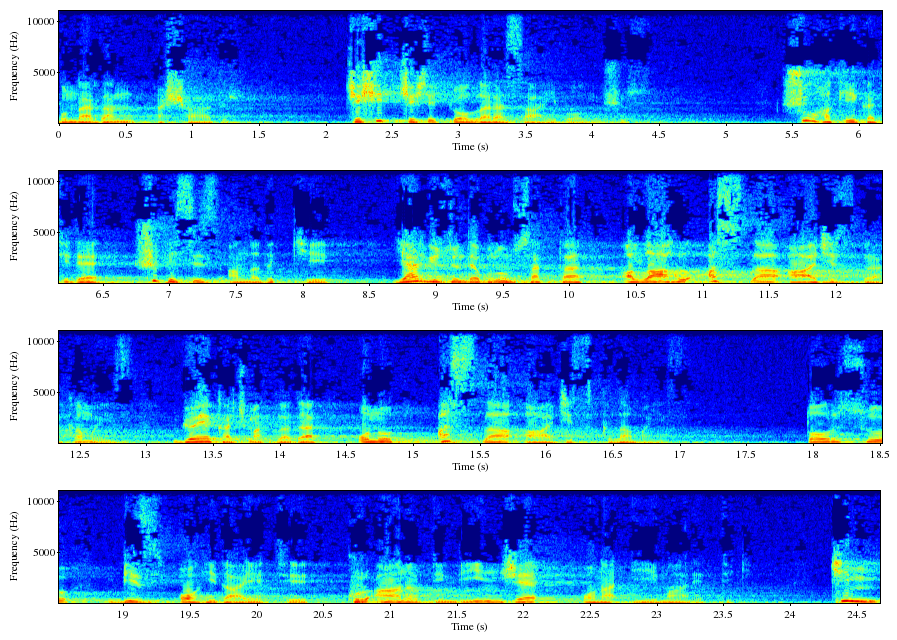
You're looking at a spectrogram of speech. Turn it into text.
bunlardan aşağıdır. Çeşit çeşit yollara sahip olmuşuz. Şu hakikati de şüphesiz anladık ki yeryüzünde bulunsak da Allah'ı asla aciz bırakamayız. Göğe kaçmakla da onu asla aciz kılamayız. Doğrusu biz o hidayeti, Kur'an'ı dinleyince ona iman ettik. Kim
